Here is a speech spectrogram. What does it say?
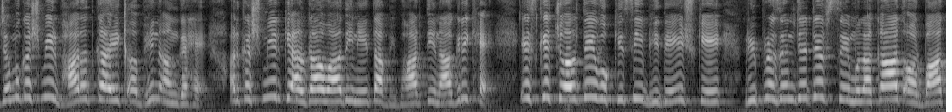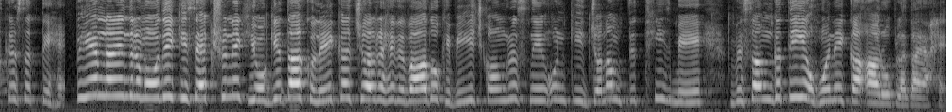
जम्मू कश्मीर भारत का एक अभिन्न अंग है और कश्मीर के अलगाववादी नेता भी भारतीय नागरिक है। इसके चलते वो किसी भी देश के रिप्रेजेंटेटिव से मुलाकात और बात कर सकते हैं। पीएम नरेंद्र मोदी की शैक्षणिक योग्यता को लेकर चल रहे विवादों के बीच कांग्रेस ने उनकी जन्म तिथि में विसंगति होने का आरोप लगाया है।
